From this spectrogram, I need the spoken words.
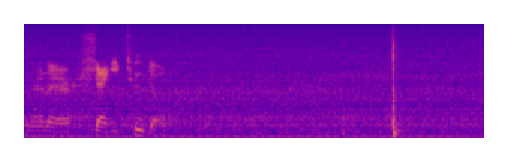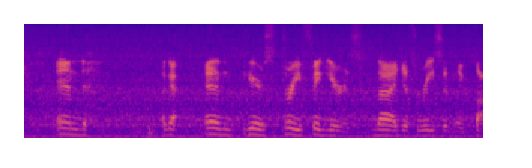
There, there, Shaggy Two Dope. And I got, and here's three figures that I just recently bought.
